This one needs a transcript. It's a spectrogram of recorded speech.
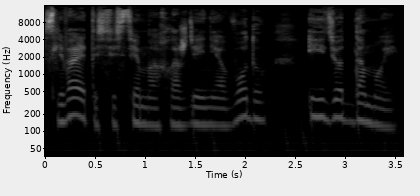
сливает из системы охлаждения воду и идет домой.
